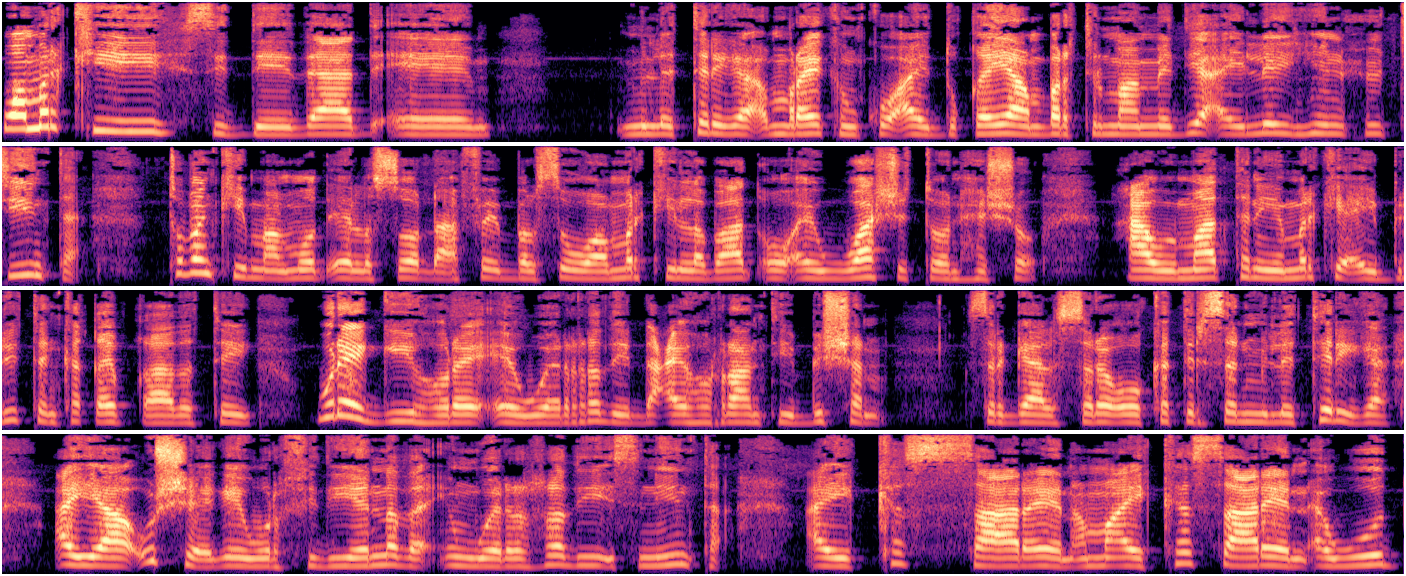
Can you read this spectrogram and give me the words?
Waa markii sideedaad ee milatariga maraykanku ay duqeeyaan bartilmaameedyo ay leeyihiin xuutiyiinta tobankii maalmood ee la soo dhaafay balse waa markii labaad oo ay washington hesho caawimaad tan iyo markii ay britain ka qayb qaadatay wareeggii hore ee weeraradii dhacay horaantii bishan. Sarkaal sare oo ka tirsan milatariga ayaa u sheegay warfidiyeenada in weeraradii isniinta ay ka saareen ama ay ka saareen awood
